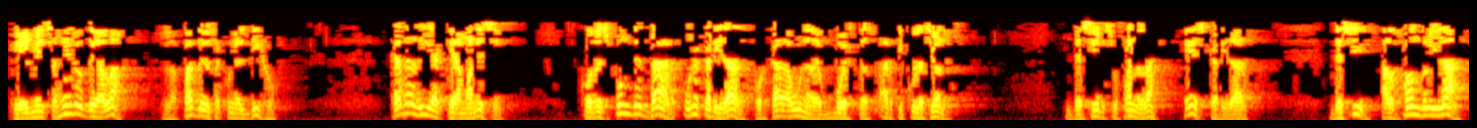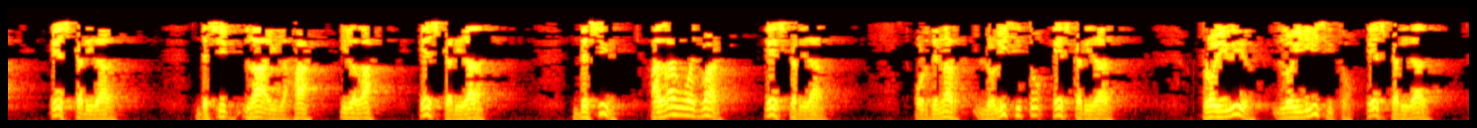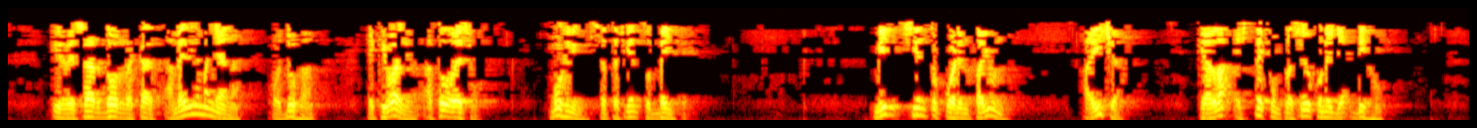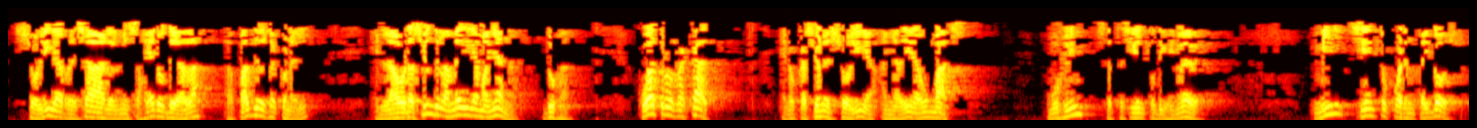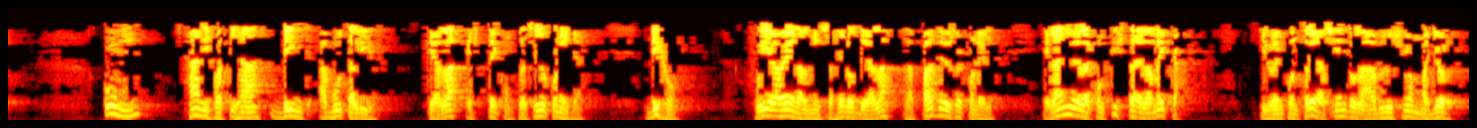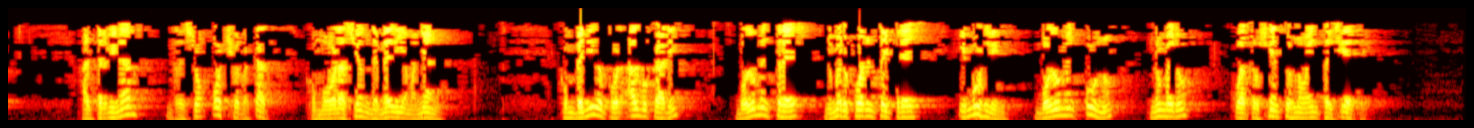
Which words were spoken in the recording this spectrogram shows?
que el mensajero de Alá, la paz de él dijo, cada día que amanece, corresponde dar una caridad por cada una de vuestras articulaciones. Decir Subhanallah es caridad. Decir Alhamdulillah es caridad. Decir La ilaha illallah es caridad. Decir Allahu Akbar es caridad. Ordenar lo lícito es caridad. Prohibir lo ilícito es caridad. Y rezar dos rakat a media mañana, o duha, equivalen a todo eso. Muslim 720. 1141. Aisha, que Alá esté complacido con ella, dijo, solía rezar el mensajero de Alá, la paz de Dios con él, en la oración de la media mañana, duha, cuatro rakat, en ocasiones solía añadir aún más. Muslim 719. 1142. Um Hani Fatiha bint Abu Talib, que Alá esté complacido con ella, dijo, fui a ver al mensajero de Alá, la paz de Dios con él, el año de la conquista de la Meca, y lo encontré haciendo la ablución mayor. Al terminar, rezó ocho rakat como oración de media mañana. Convenido por Al-Bukhari, volumen 3, número 43, y Muslim, volumen 1, número 497.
